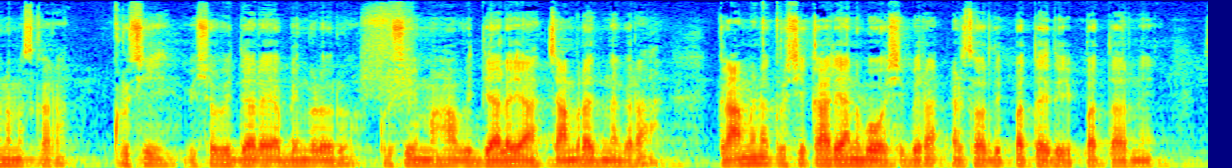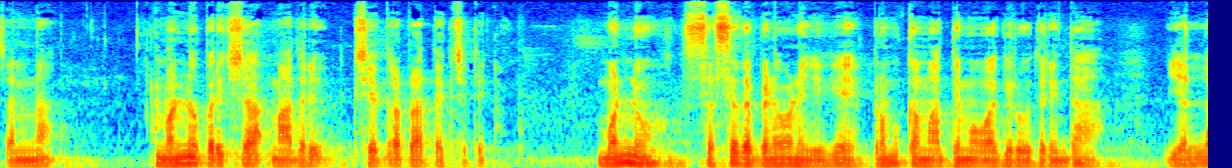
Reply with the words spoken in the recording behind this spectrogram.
ನಮಸ್ಕಾರ. ಕೃಷಿ ವಿಶ್ವವಿದ್ಯಾಲಯ ಬೆಂಗಳೂರು, ಕೃಷಿ ಮಹಾವಿದ್ಯಾಲಯ ಚಾಮರಾಜನಗರ, ಗ್ರಾಮೀಣ ಕೃಷಿ ಕಾರ್ಯಾನುಭವ ಶಿಬಿರ ಎರಡು ಸಾವಿರದ ಇಪ್ಪತ್ತೈದು ಇಪ್ಪತ್ತಾರನೇ ಸಣ್ಣ ಮಣ್ಣು ಪರೀಕ್ಷಾ ಮಾದರಿ ಕ್ಷೇತ್ರ ಪ್ರಾತ್ಯಕ್ಷತೆ. ಮಣ್ಣು ಸಸ್ಯದ ಬೆಳವಣಿಗೆಗೆ ಪ್ರಮುಖ ಮಾಧ್ಯಮವಾಗಿರುವುದರಿಂದ ಎಲ್ಲ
